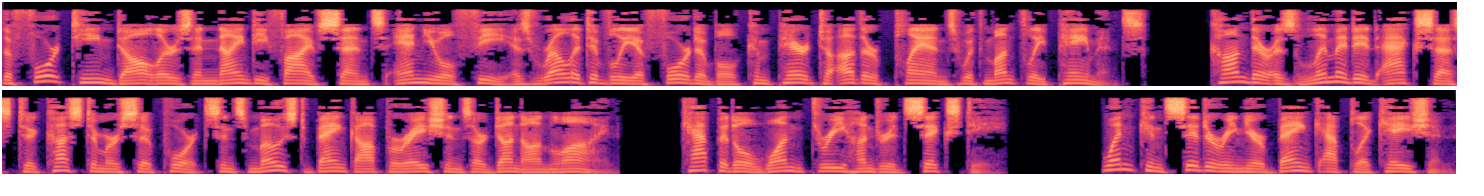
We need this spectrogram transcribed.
The $14.95 annual fee is relatively affordable compared to other plans with monthly payments. Con there is limited access to customer support since most bank operations are done online. Capital One 360. When considering your bank application,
